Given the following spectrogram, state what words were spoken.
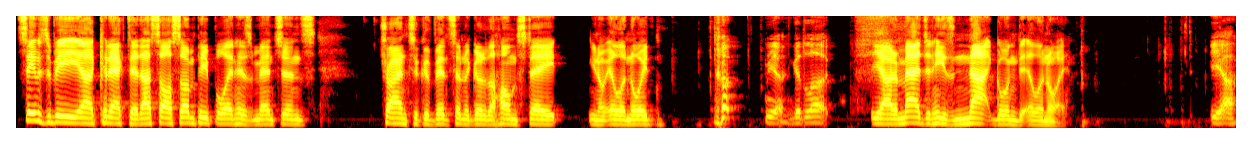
seems to be uh, connected. I saw some people in his mentions trying to convince him to go to the home state. You know, Illinois. Yeah. Good luck. Yeah, I'd imagine he's not going to Illinois. Yeah.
